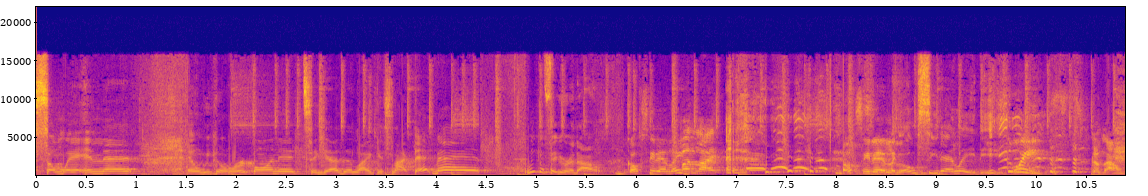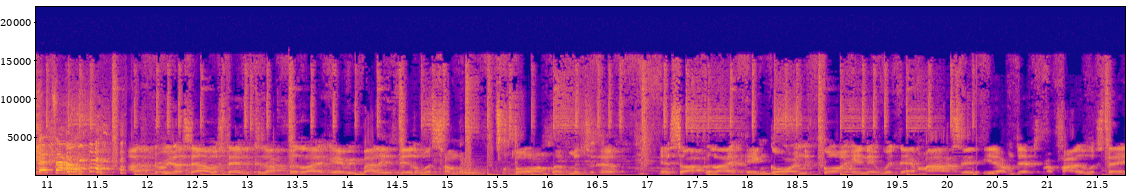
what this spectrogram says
somewhere in that and we can work on it together, like it's not that bad, we can figure it out. Go see that lady. But like, go see that lady. Go see that lady. Please, because I don't got time. I, the reason I say I would stay because I feel like everybody is dealing with some form of mental health, and so I feel like in going going in it with that mindset, yeah, I'm definitely I probably would stay.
